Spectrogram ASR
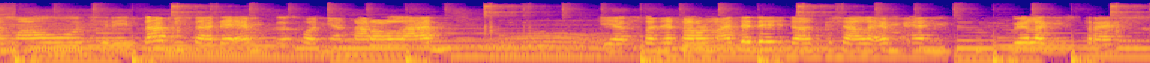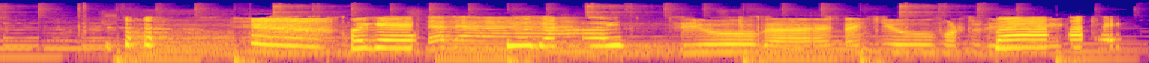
yang mau cerita bisa DM ke Sonia Karolan. Ya ke Sonia Karolan aja deh, jangan ke Shala MN. Gue lagi stres. Oke, Dadah. see you guys. See you guys. Thank you for today. Bye.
